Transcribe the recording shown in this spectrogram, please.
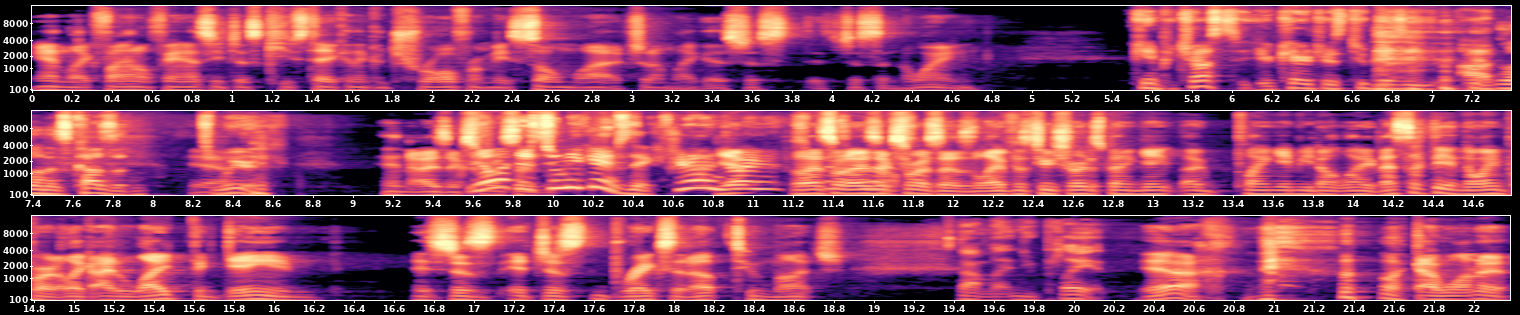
and like final fantasy just keeps taking the control from me so much and i'm like it's just it's just annoying Can't be trusted. Your character is too busy ogling his cousin. It's Yeah. weird. and isaac You know what? There's too many games, Nick. If you're not enjoying Yep. Well, that's what Isaac. Swear says. Life is too short to spend a game like playing a game you don't like. That's like the annoying part. Like I like the game. It's just it just breaks it up too much. It's not letting you play it. Yeah. like I want to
